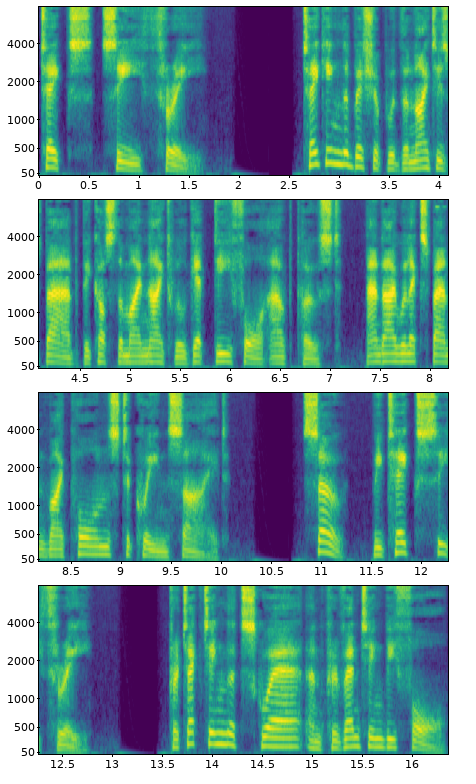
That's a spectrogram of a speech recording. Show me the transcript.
takes c3. Taking the bishop with the knight is bad because the my knight will get d4 outpost, and I will expand my pawns to queen side. So, b takes c3. Protecting that square and preventing b4.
